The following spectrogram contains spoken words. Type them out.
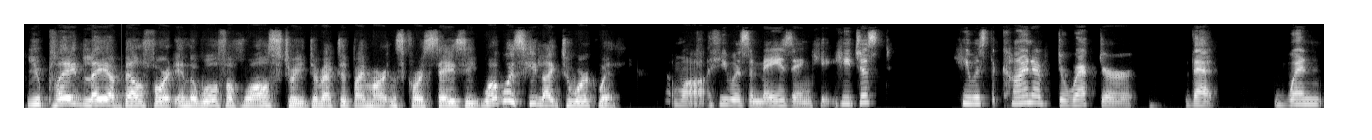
You played Leah Belfort in The Wolf of Wall Street, directed by Martin Scorsese. What was he like to work with? Well, he was amazing. He he just he was the kind of director that when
